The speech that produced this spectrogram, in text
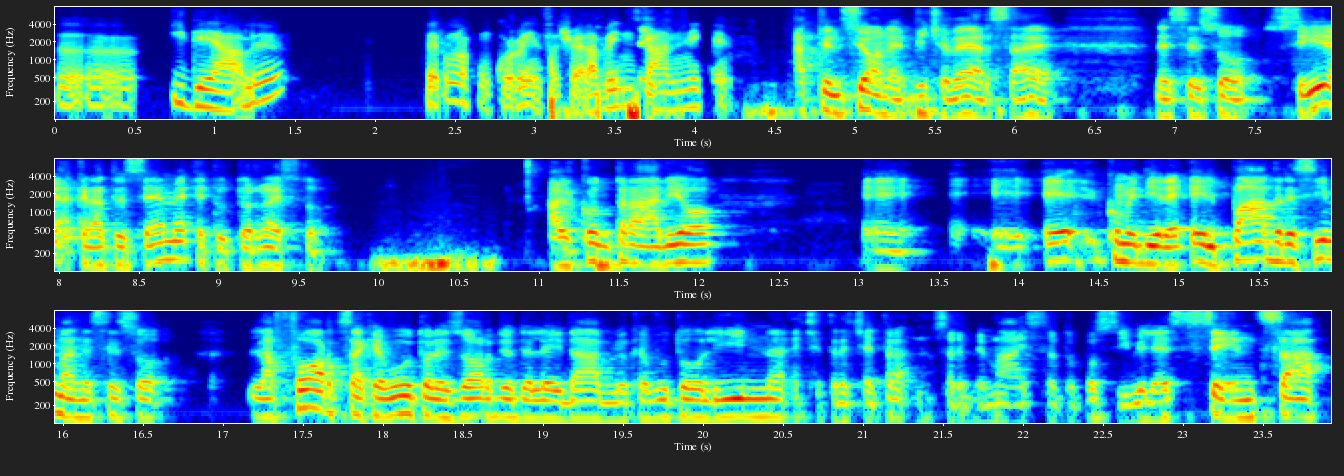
eh, ideale per una concorrenza, cioè da vent'anni che... Attenzione, viceversa, eh nel senso sì, ha creato il seme e tutto il resto. Al contrario, è, è, è, come dire, è il padre, sì, ma nel senso la forza che ha avuto l'esordio dell'AW, che ha avuto l'IN, eccetera, eccetera, non sarebbe mai stato possibile senza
